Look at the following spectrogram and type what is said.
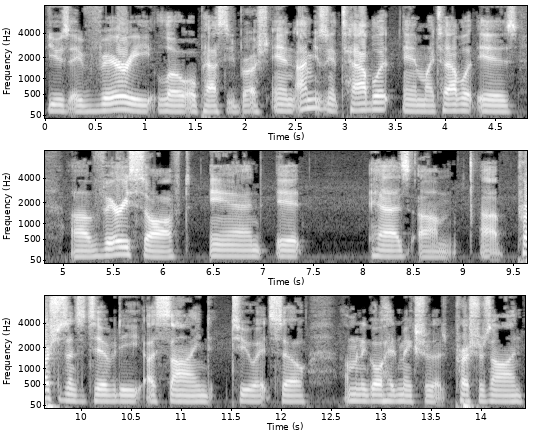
use a very low opacity brush. And I'm using a tablet and my tablet is uh, very soft and it has um, uh, pressure sensitivity assigned to it. So I'm going to go ahead and make sure that pressure's on.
